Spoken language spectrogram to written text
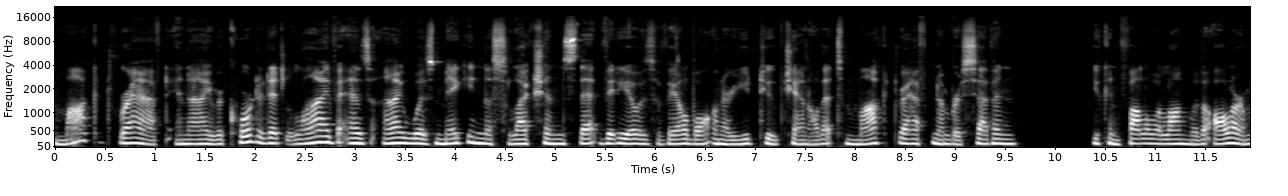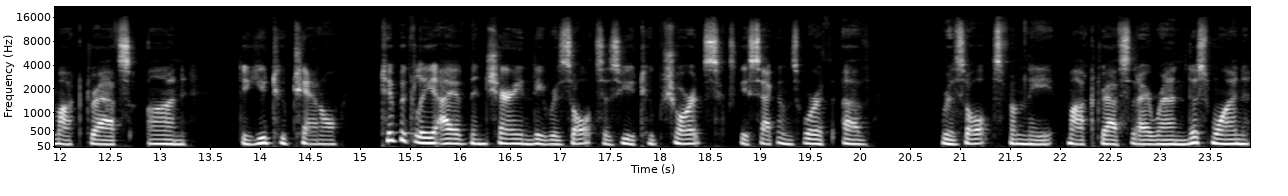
mock draft and I recorded it live as I was making the selections. That video is available on our YouTube channel. That's mock draft number seven. You can follow along with all our mock drafts on the YouTube channel. Typically, I have been sharing the results as YouTube shorts, 60 seconds worth of results from the mock drafts that I run. This one,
